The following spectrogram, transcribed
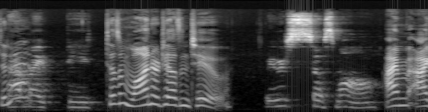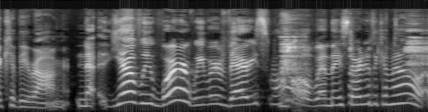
Didn't that it? might be 2001 or 2002. We were so small. I'm. I could be wrong. No, yeah, we were. We were very small when they started to come out.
